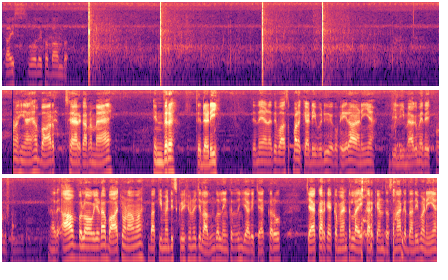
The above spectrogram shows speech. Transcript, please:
ਗਾਇਸ ਉਹ ਦੇਖੋ ਬੰਬ। ਹੁਣ ਅਸੀਂ ਆਏ ਹਾਂ ਬਾਹਰ ਸੈਰ ਕਰਨ ਮੈਂ ਇੰਦਰ ਤੇ ਡੈਡੀ। ਤਿੰਨੇ ਜਾਣੇ ਤੇ ਬਸ ਭੜਕਿਆ ਡੀ ਵੀਡੀਓ ਇੱਕ ਫੇਰ ਆ ਜਾਣੀ ਆ ਬਿਜਲੀ ਮਹਿਕਮੇ ਤੇ। ਨਾ ਤੇ ਆਹ ਬਲੌਗ ਜਿਹੜਾ ਬਾਅਦ ਚ ਹੋਣਾ ਵਾ ਬਾਕੀ ਮੈਂ ਡਿਸਕ੍ਰਿਪਸ਼ਨ ਵਿੱਚ ਲਾ ਦੂੰਗਾ ਲਿੰਕ ਤੁਸੀਂ ਜਾ ਕੇ ਚੈੱਕ ਕਰੋ। ਚੈੱਕ ਕਰਕੇ ਕਮੈਂਟ ਲਾਈਕ ਕਰਕੇ ਇਹਨੂੰ ਦੱਸਣਾ ਕਿਦਾਂ ਦੀ ਬਣੀ ਆ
